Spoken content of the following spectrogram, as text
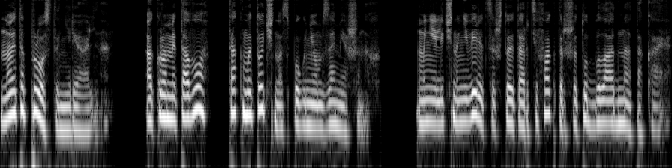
Но это просто нереально. А кроме того, так мы точно спугнем замешанных. Мне лично не верится, что эта артефакторша тут была одна такая.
